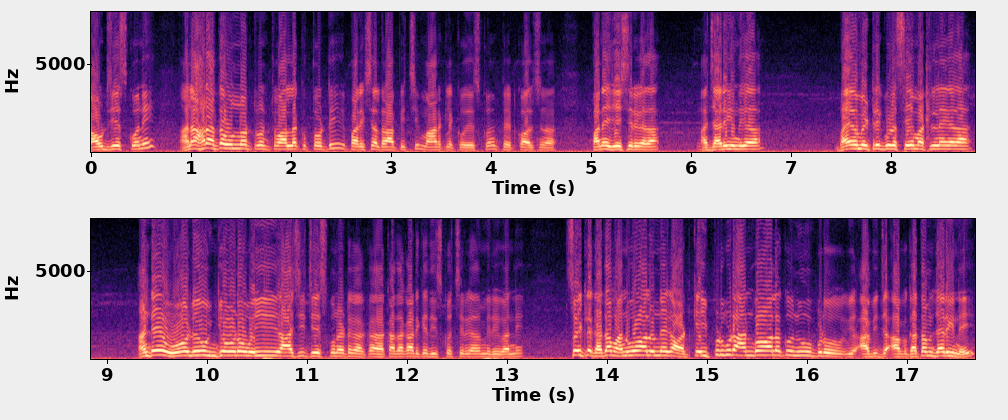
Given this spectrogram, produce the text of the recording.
అవుట్ చేసుకొని అనర్హత ఉన్నటువంటి వాళ్ళకు తోటి పరీక్షలు రాపించి మార్కులు ఎక్కువ చేసుకొని పెట్టుకోవాల్సిన పనే చేసిరు కదా. అది జరిగింది కదా. బయోమెట్రిక్ కూడా సేమ్ అట్లనే కదా. అంటే ఓడు ఇంకోడు పోయి రాసి చేసుకున్నట్టుగా క- కథకాడికే తీసుకొచ్చారు కదా మీరు ఇవన్నీ. సో ఇట్లా గతం అనుభవాలు ఉన్నాయి కాబట్టి ఇప్పుడు కూడా అనుభవాలకు నువ్వు ఇప్పుడు అవి గతం జరిగినాయి.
